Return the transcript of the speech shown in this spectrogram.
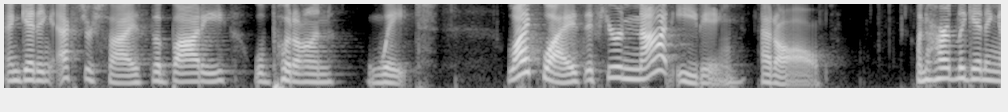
and getting exercise, the body will put on weight. Likewise, if you're not eating at all and hardly getting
